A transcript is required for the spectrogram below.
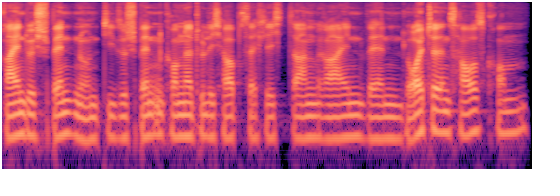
rein durch Spenden und diese Spenden kommen natürlich hauptsächlich dann rein, wenn Leute ins Haus kommen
